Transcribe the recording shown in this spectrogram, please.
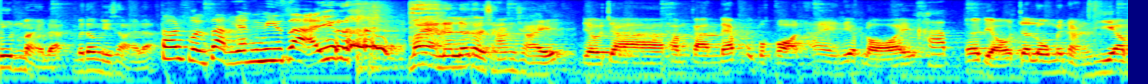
รุ่นใหม่แล้วไม่ต้องมีสายแล้ว ตอนฝนสักยังมีสายอยู่เลย ไม่อันนั้นแล้วแต่ช่างใช้ เดี๋ยวจะทำการแรปอุปกรณ์ให้เรียบร้อยครับ แล้วเดี๋ยวจะลงเป็นหนังเทียม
